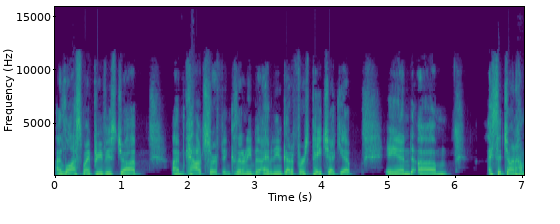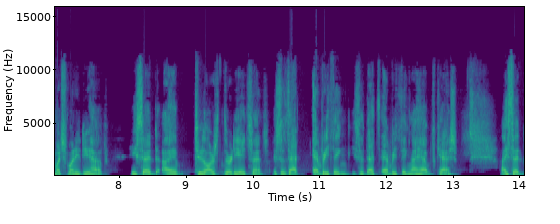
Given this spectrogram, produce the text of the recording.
I lost my previous job. I'm couch surfing because I don't even I haven't even got a first paycheck yet. And um, I said, John, how much money do you have? He said, I have $2.38. I said, Is that everything? He said, That's everything I have cash. I said,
